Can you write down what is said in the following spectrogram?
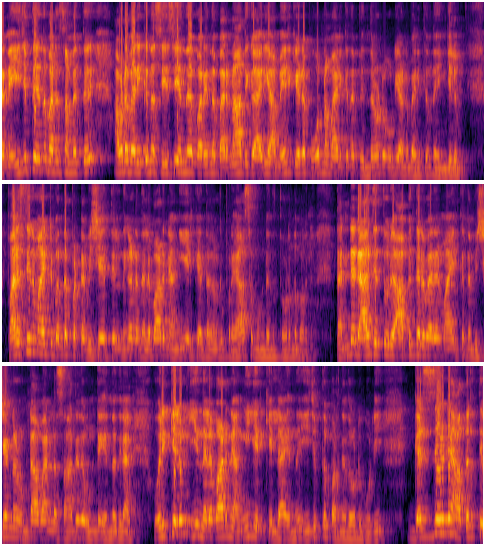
തന്നെ. ഈജിപ്ത് എന്ന് പറയുന്ന സമയത്ത് അവിടെ ഭരിക്കുന്ന സി സി എന്ന് പറയുന്ന ഭരണാധികാരി അമേരിക്കയുടെ പൂർണമായിരിക്കുന്ന പിന്തുണയോട് കൂടിയാണ് ഭരിക്കുന്നത് എങ്കിലും ഫലസ്തീനുമായിട്ട് ബന്ധപ്പെട്ട വിഷയത്തിൽ നിങ്ങളുടെ നിലപാടിനെ അംഗീകരിക്കാൻ തങ്ങൾക്ക് പ്രയാസമുണ്ടെന്ന് തുറന്നു പറഞ്ഞു. തന്റെ രാജ്യത്ത് ഒരു ആഭ്യന്തരപരമായിരിക്കുന്ന വിഷയങ്ങൾ ഉണ്ടാവാനുള്ള സാധ്യത ഉണ്ട് എന്നതിനാൽ ഒരിക്കലും ഈ നിലപാടിനെ അംഗീകരിക്കില്ല എന്ന് ഈജിപ്ത് പറഞ്ഞതോടുകൂടി ഗസയുടെ അതിർത്തി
